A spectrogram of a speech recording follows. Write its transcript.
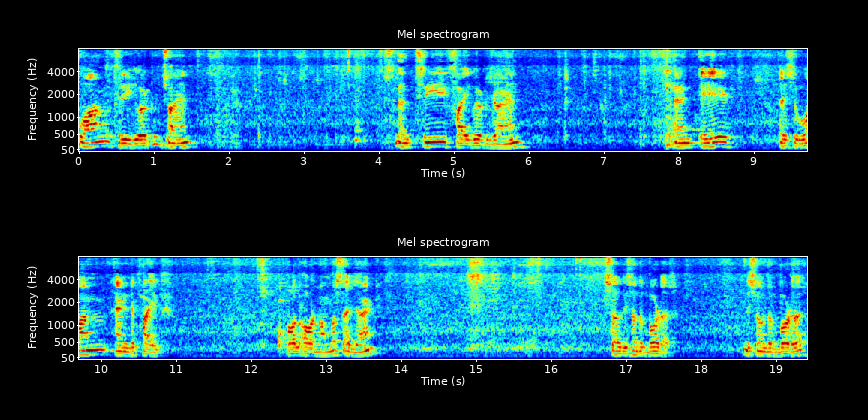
1 3 you have to join. Then 3 5 you have to join. And 8 is 1 and 5 all odd numbers are joined. So this is the border. This one the border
